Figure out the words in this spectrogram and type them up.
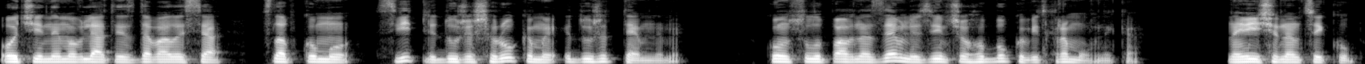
Очі немовляти здавалися в слабкому світлі дуже широкими і дуже темними. Консул упав на землю з іншого боку від храмовника. Навіщо нам цей куб?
